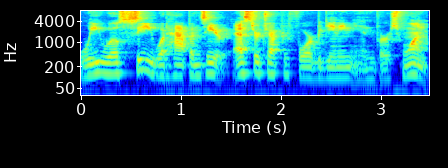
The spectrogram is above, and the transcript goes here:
we will see what happens here. Esther chapter 4, beginning in verse 1.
